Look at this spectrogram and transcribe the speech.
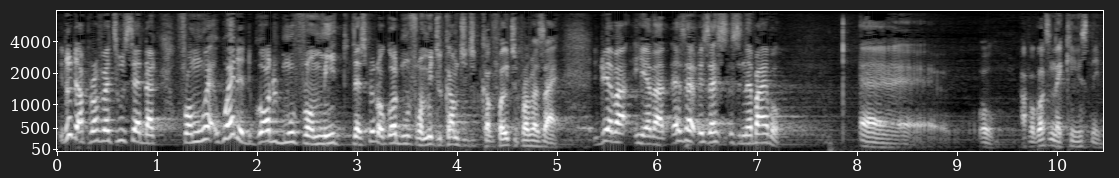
You know, there are prophets who said that from where, where did God move from me, the Spirit of God moved from me to come to, for you to prophesy? Did you ever hear that? It's, it's, it's in the Bible. Uh, oh, I've forgotten the king's name.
